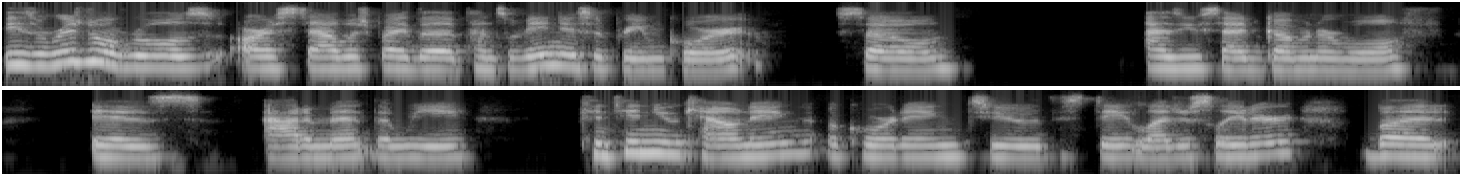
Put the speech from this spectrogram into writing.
these original rules are established by the Pennsylvania Supreme Court, so, as you said, Governor Wolf is adamant that we continue counting according to the state legislator, but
